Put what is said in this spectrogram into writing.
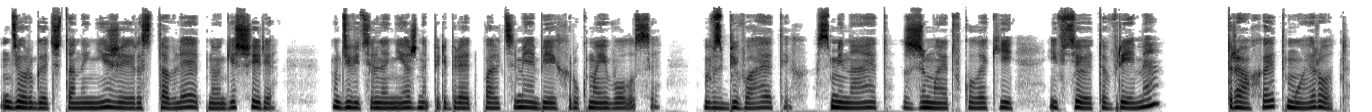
дергает штаны ниже и расставляет ноги шире. Удивительно нежно перебирает пальцами обеих рук мои волосы. Взбивает их, сминает, сжимает в кулаки. И все это время трахает мой рот.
